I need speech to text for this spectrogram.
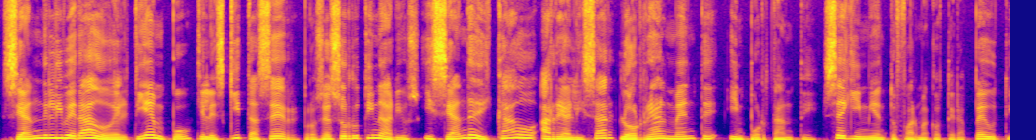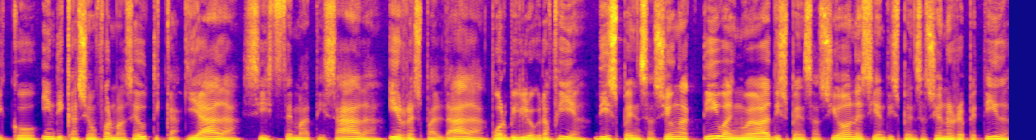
se han liberado del tiempo que les quita hacer procesos rutinarios y se han dedicado a realizar lo realmente importante, seguimiento farmacoterapéutico, indicación farmacéutica guiada, sistematizada y respaldada por bibliografía, dispensación activa en nuevas dispensaciones y en dispensaciones repetidas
